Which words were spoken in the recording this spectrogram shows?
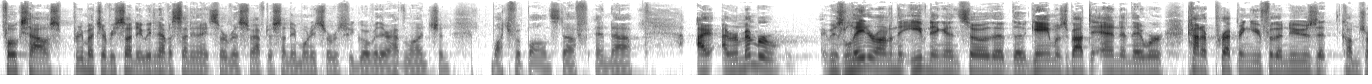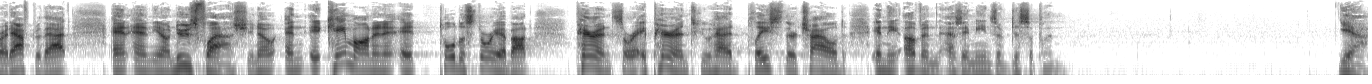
folks' house pretty much every Sunday. We didn't have a Sunday night service, so after Sunday morning service, we'd go over there, have lunch, and watch football and stuff. And uh, I, I remember it was later on in the evening, and so the, the game was about to end, and they were kind of prepping you for the news that comes right after that. And, and you know, news flash, you know, and it came on, and it, it told a story about parents or a parent who had placed their child in the oven as a means of discipline. Yeah.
